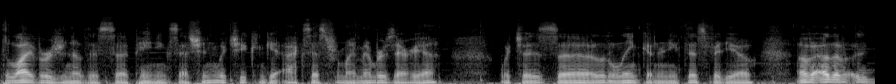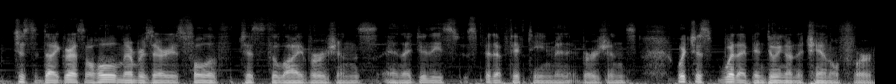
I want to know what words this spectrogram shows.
the live version of this uh, painting session, which you can get access from my members area which is a little link underneath this video. Of, the, just to digress, a whole members area is full of just the live versions, and I do these spit up 15 minute versions, which is what I've been doing on the channel for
